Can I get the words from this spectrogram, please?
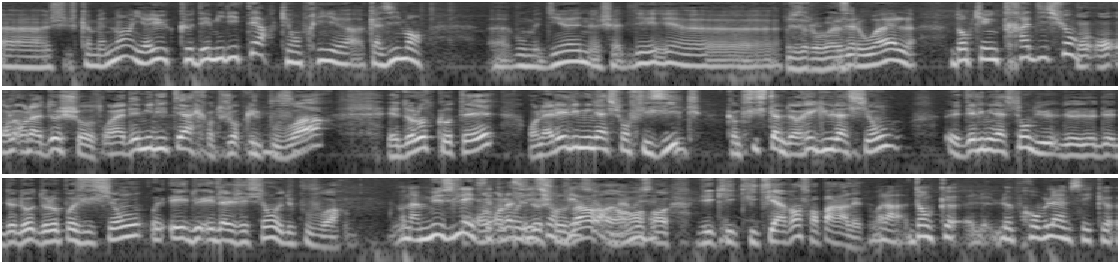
euh, jusqu'à maintenant, il n'y a eu que des militaires qui ont pris euh, quasiment. Euh, Boumedienne, Chadli, euh, Zerouel. Donc il y a une tradition. On, a deux choses. On a des militaires qui ont toujours pris le pouvoir, et de l'autre côté, on a l'élimination physique comme système de régulation et d'élimination de, de l'opposition et, et, de la gestion du pouvoir on a muselé cette opposition, bien sûr, qui, qui, qui, avancent en parallèle. Voilà. Donc euh, le problème, c'est que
